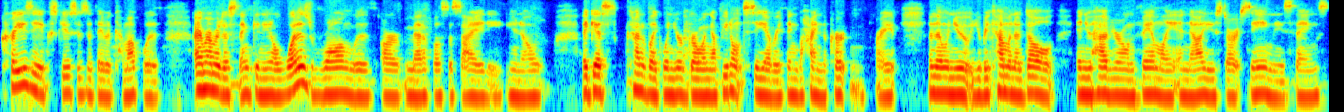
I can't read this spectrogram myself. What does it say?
crazy excuses that they would come up with. I remember just thinking, you know, what is wrong with our medical society? You know, I guess kind of like when you're growing up, you don't see everything behind the curtain, right? And then when you you become an adult and you have your own family and now you start seeing these things,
